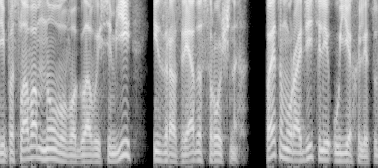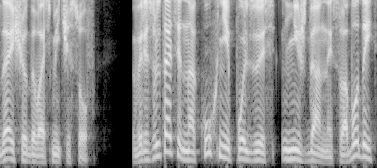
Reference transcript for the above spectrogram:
И по словам нового главы семьи, из разряда срочных поэтому родители уехали туда еще до 8 часов. В результате на кухне, пользуясь нежданной свободой,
